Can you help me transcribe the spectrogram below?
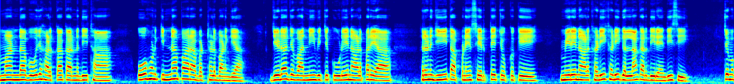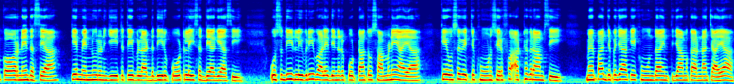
ਮਨ ਦਾ ਬੋਝ ਹਲਕਾ ਕਰਨ ਦੀ ਥਾਂ। ਉਹ ਹੁਣ ਕਿੰਨਾ ਭਾਰਾ ਬੱਠਲ ਬਣ ਗਿਆ। ਜਿਹੜਾ ਜਵਾਨੀ ਵਿੱਚ ਕੂੜੇ ਨਾਲ ਭਰਿਆ, ਰਣਜੀਤ ਆਪਣੇ ਸਿਰ ਤੇ ਚੁੱਕ ਕੇ ਮੇਰੇ ਨਾਲ ਖੜੀ ਖੜੀ ਗੱਲਾਂ ਕਰਦੀ ਰਹਿੰਦੀ ਸੀ। ਚਮਕੌਰ ਨੇ ਦੱਸਿਆ ਕਿ ਮੈਨੂੰ ਰਣਜੀਤ ਤੇ ਬਲੱਡ ਦੀ ਰਿਪੋਰਟ ਲਈ ਸੱਦਿਆ ਗਿਆ ਸੀ। ਉਸ ਦੀ ਡਿਲੀਵਰੀ ਵਾਲੇ ਦਿਨ ਰਿਪੋਰਟਾਂ ਤੋਂ ਸਾਹਮਣੇ ਆਇਆ ਕਿ ਉਸ ਵਿੱਚ ਖੂਨ ਸਿਰਫ 8 ਗ੍ਰਾਮ ਸੀ। ਮੈਂ ਭੱਜ ਭਜਾ ਕੇ ਖੂਨ ਦਾ ਇੰਤਜ਼ਾਮ ਕਰਨਾ ਚਾਹਿਆ।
